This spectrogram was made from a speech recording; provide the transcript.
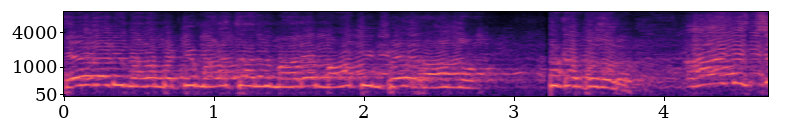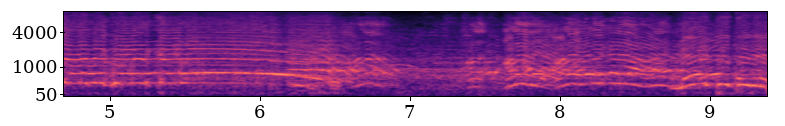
தேரடி மலம்பட்டி மலைச்சாந்தி மாடு மாட்டின் பேர் ராமு. புதூர். ஆண்டிச்சாமி கோயில்காரே! மேட்டு திரு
